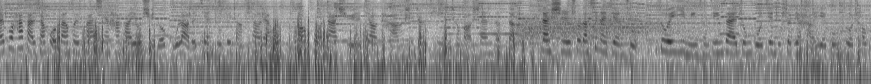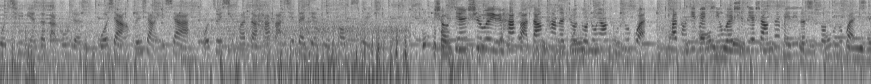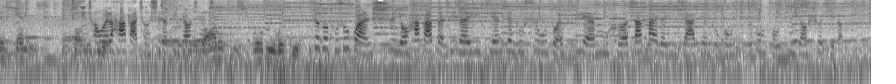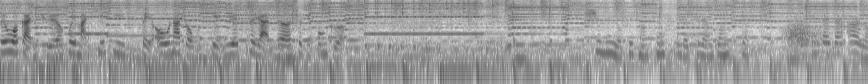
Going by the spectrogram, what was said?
来过哈法的小伙伴会发现，哈法有许多古老的建筑，非常漂亮，包括大学、教堂、市政厅、城堡山等等。但是说到现代建筑，作为一名曾经在中国建筑设计行业工作超过七年的打工人，我想分享一下我最喜欢的哈法现代建筑 Top Three。首先是位于哈法当趟的这座中央图书馆，它曾经被评为世界上最美丽的十座图书馆之一。已经成为了哈法城市的地标建筑。这座图书馆是由哈法本地的一间建筑事务所 FDM 和丹麦的一家建筑公司共同竞标设计的，所以我感觉会蛮贴近北欧那种简约自然的设计风格。室内有非常丰富的自然光线。我现在在二楼，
